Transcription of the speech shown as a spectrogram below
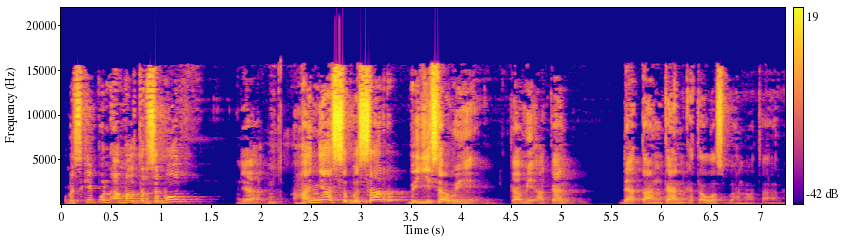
Meskipun amal tersebut ya hanya sebesar biji sawi, kami akan datangkan kata Allah Subhanahu wa taala.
